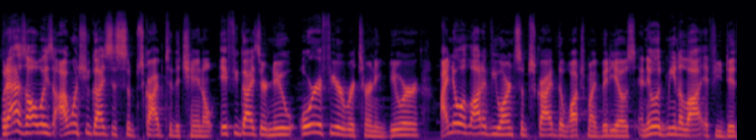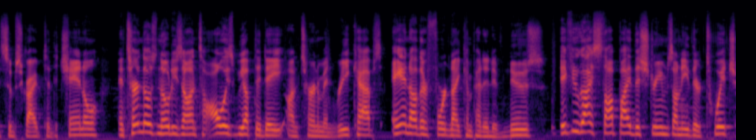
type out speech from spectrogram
But as always, I want you guys to subscribe to the channel if you guys are new or if you're a returning viewer. I know a lot of you aren't subscribed to watch my videos, and it would mean a lot if you did subscribe to the channel and turn those noties on to always be up to date on tournament recaps and other Fortnite competitive news. If you guys stop by the streams on either Twitch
